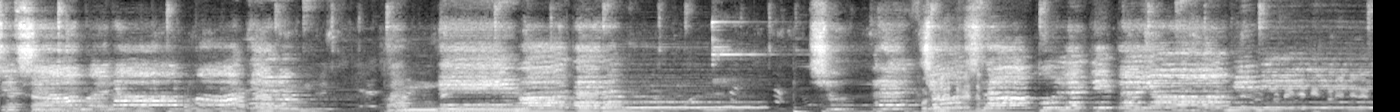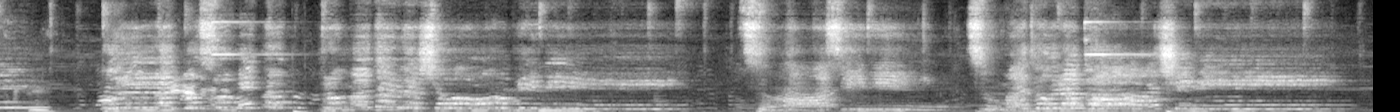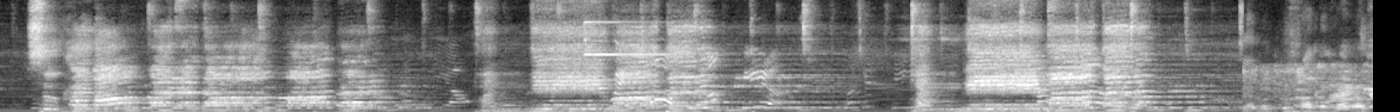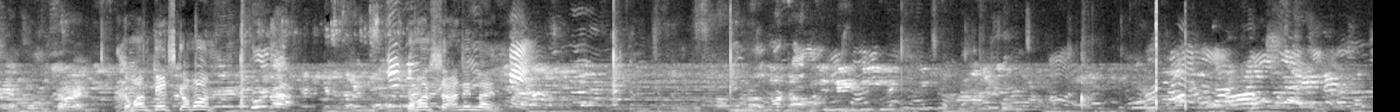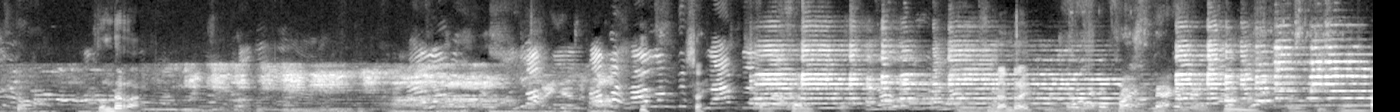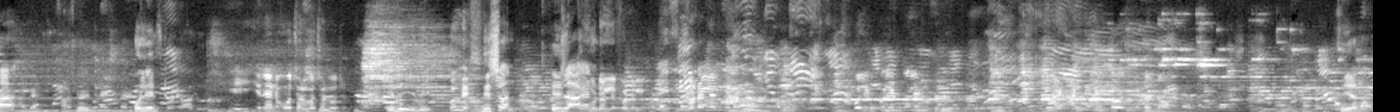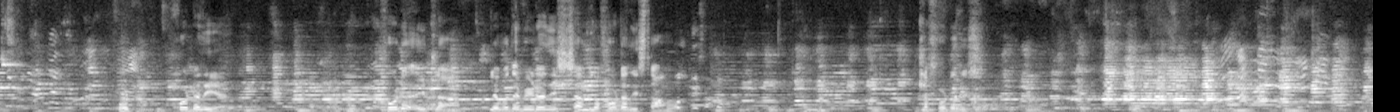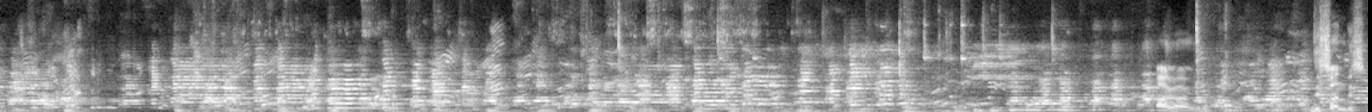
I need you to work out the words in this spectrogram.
సుమధుర భాషిణి సుఖదాం వరదాం మాతరం వందే మాతరం వందే మాతరం come on kids come on come on stand in line తొందరరా సరే done right First back and then. Pull it Done right? First bag and then. Hmm. Ah, do it. Pull it. ఇది ఇది దిస్ వన్ ఇది లాగండి photo తీయాలి photo ఇట్లా లేకపోతే video తీసి అందులో ఫోటో తీస్తాను ఇట్లా ఫోటో తీస్తా. ఆగా దిస్ వన్ దిస్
